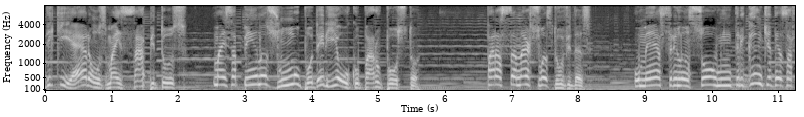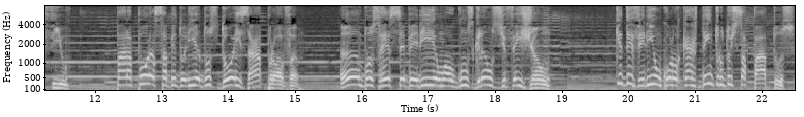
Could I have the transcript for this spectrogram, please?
de que eram os mais aptos, mas apenas um poderia ocupar o posto. Para sanar suas dúvidas, o mestre lançou um intrigante desafio para pôr a sabedoria dos dois à prova. Ambos receberiam alguns grãos de feijão que deveriam colocar dentro dos sapatos,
